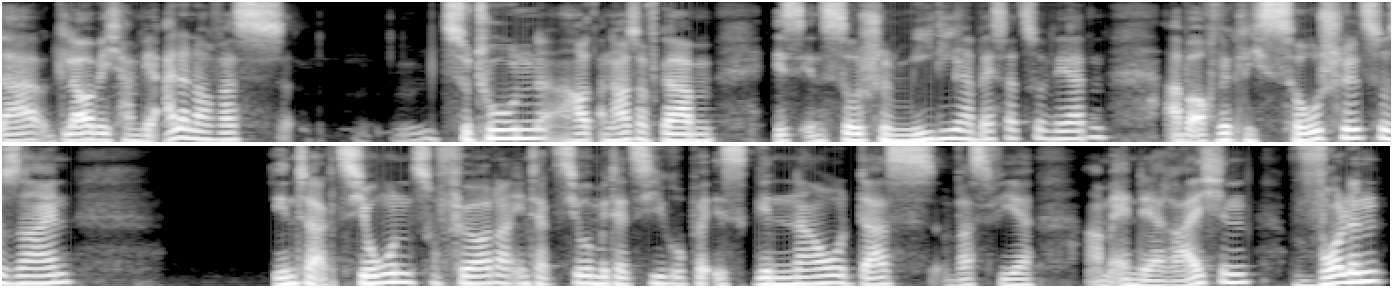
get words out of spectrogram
da glaube ich, haben wir alle noch was zu tun an Hausaufgaben, ist in Social Media besser zu werden, aber auch wirklich social zu sein, Interaktion zu fördern, Interaktion mit der Zielgruppe ist genau das, was wir am Ende erreichen wollen.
